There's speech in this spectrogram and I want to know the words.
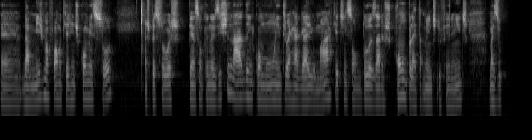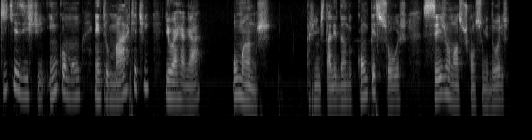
É, da mesma forma que a gente começou, as pessoas pensam que não existe nada em comum entre o RH e o marketing, são duas áreas completamente diferentes, mas o que, que existe em comum entre o marketing e o RH? Humanos. A gente está lidando com pessoas, sejam nossos consumidores,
